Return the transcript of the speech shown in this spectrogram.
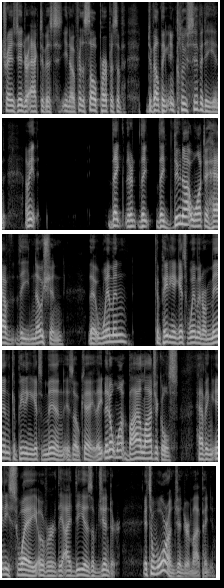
transgender activists, you know, for the sole purpose of developing inclusivity. And I mean, they they they do not want to have the notion that women competing against women or men competing against men is okay. They they don't want biologicals having any sway over the ideas of gender. It's a war on gender, in my opinion.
